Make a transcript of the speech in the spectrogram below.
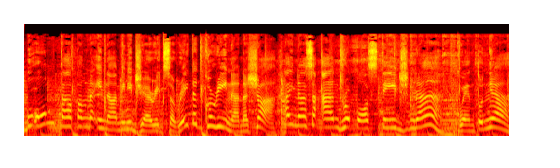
Buong tapang na inamin ni Jeric sa Rated Corina na siya ay nasa andropause stage na. Kwento niya,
